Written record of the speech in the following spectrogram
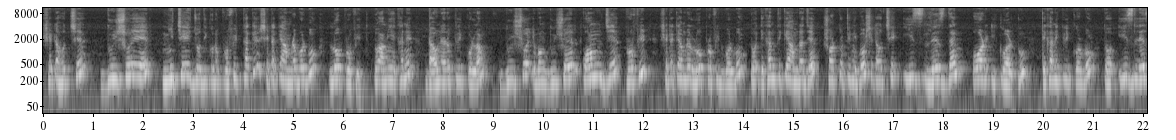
সেটা হচ্ছে দুইশো এর নিচে যদি কোনো প্রফিট থাকে, সেটাকে আমরা বলব লো প্রফিট তো আমি এখানে ডাউন অ্যারো ক্লিক করলাম, দুইশো এবং দুইশো এর কম যে প্রফিট সেটাকে আমরা লো প্রফিট বলব। তো এখান থেকে আমরা যে শর্তটি নিব, সেটা হচ্ছে is less than or equal to এখানে ক্লিক করব। তো is less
